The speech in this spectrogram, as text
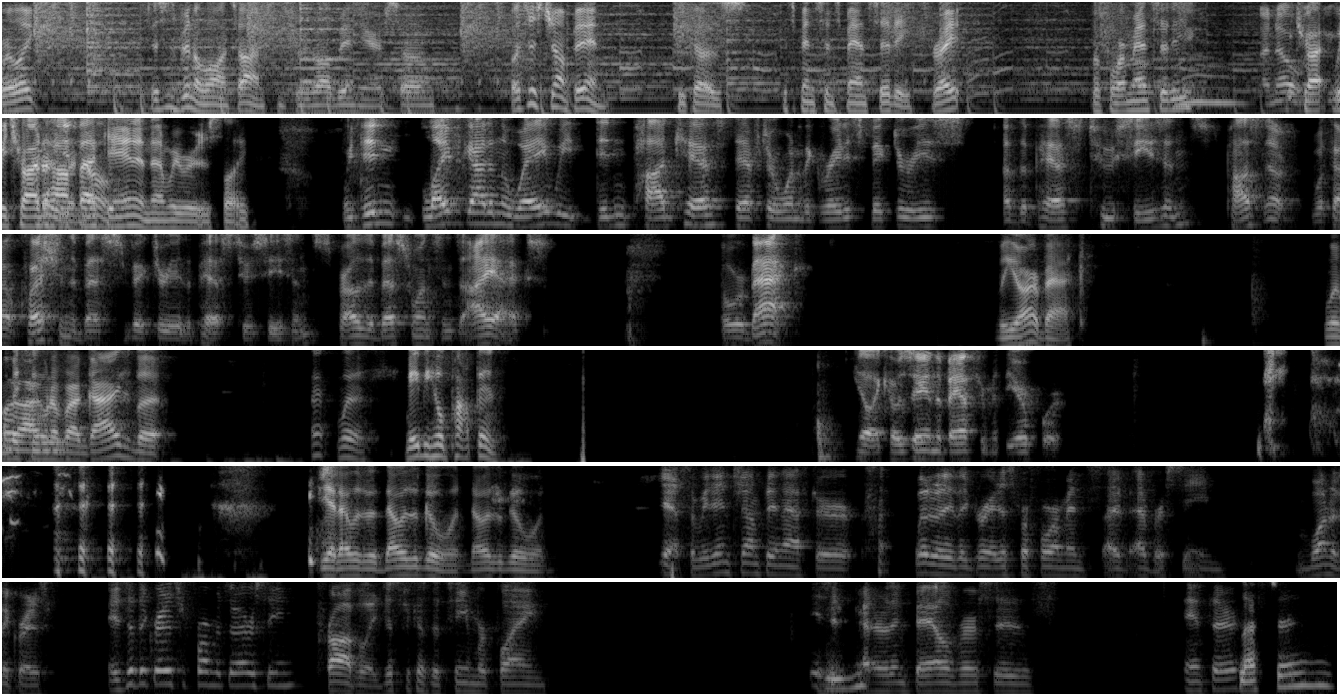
we're like, this has been a long time since we've all been here. So let's just jump in because it's been since Man City, right? Before Man City. Mm. I know. We, try, we tried to hop back in and then we were just like, we didn't, life got in the way. We didn't podcast after one of the greatest victories of the past two seasons. Pos- no, without question, the best victory of the past two seasons. Probably the best one since Ajax. But we're back. We are back. We're Or missing are one of our guys, but eh, well, maybe he'll pop in. Yeah, like Jose in the bathroom at the airport. yeah, that was a that was a good one. That was a good one. yeah. So we didn't jump in after literally the greatest performance I've ever seen. One of the greatest. Is it the greatest performance I've ever seen? Probably, just because the team we're playing. Is it Mhm. better than Bale versus Inter? Lester.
